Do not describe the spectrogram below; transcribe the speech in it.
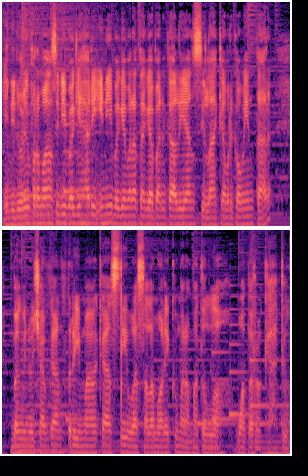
ini dulu informasi di pagi hari ini. Bagaimana tanggapan kalian? Silahkan berkomentar. Bang Min ucapkan terima kasih. Wassalamualaikum warahmatullahi wabarakatuh.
